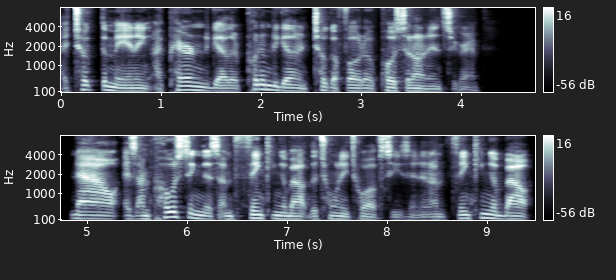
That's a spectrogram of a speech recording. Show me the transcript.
I took the Manning, I paired them together, put them together, and took a photo, posted on Instagram. Now, as I'm posting this, I'm thinking about the 2012 season, and I'm thinking about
